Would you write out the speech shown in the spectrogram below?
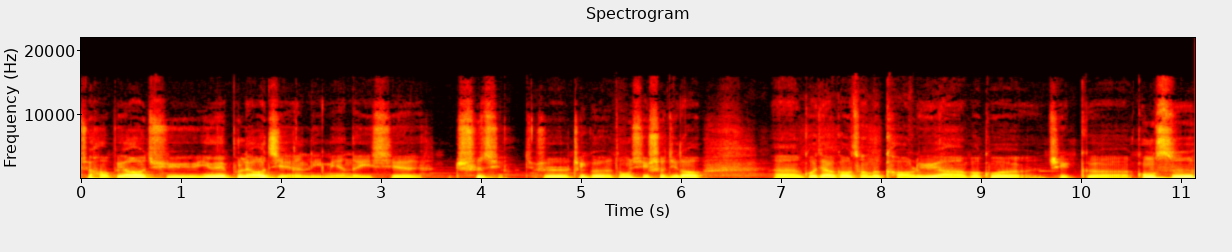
最好不要去，因为不了解里面的一些事情，就是这个东西涉及到，呃，国家高层的考虑啊，包括这个公司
